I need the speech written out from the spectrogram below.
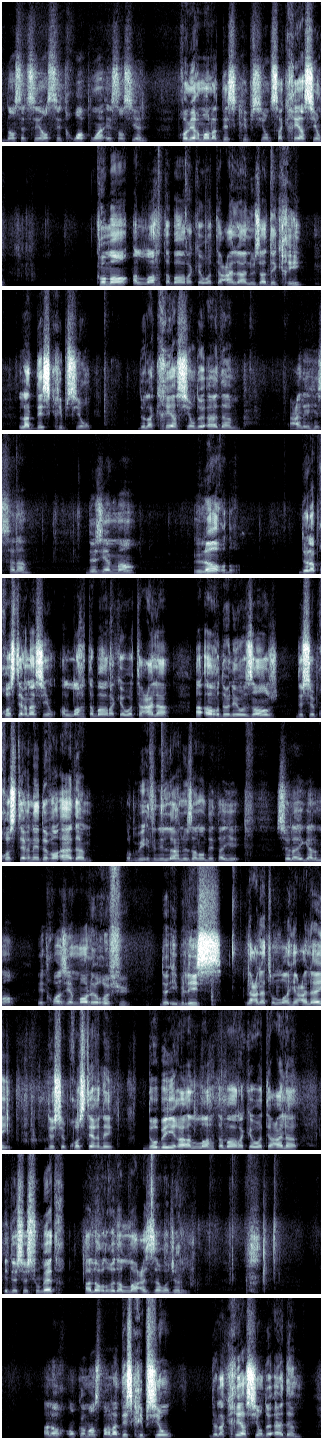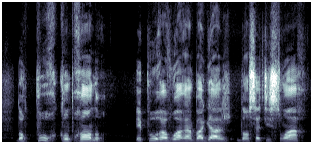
dans cette séance ces trois points essentiels. Premièrement, la description de sa création. Comment Allah ta'ala nous a décrit la description de la création de Adam alayhi salam. Deuxièmement, l'ordre de la prosternation. Allah tabaraka wa ta'ala a ordonné aux anges de se prosterner devant Adam. Donc, nous allons détailler cela également. Et troisièmement, le refus de Iblis, de se prosterner, d'obéir à Allah wa ta'ala et de se soumettre à l'ordre d'Allah azza wa. Alors, on commence par la description de la création de Adam. Donc, pour comprendre et pour avoir un bagage dans cette histoire,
